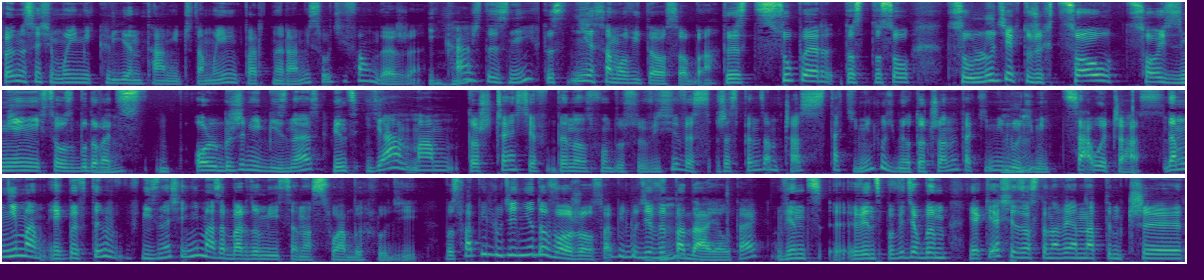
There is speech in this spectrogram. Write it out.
pewnym sensie moimi klientami, czy tam moimi partnerami są ci founderzy. I mhm. każdy z nich to jest niesamowita osoba. To jest super, to, to, są, to są ludzie, którzy chcą coś zmienić, chcą zbudować mhm. olbrzymi biznes, więc ja mam to szczęście, będąc w funduszu VC, że spędzam czas z takimi ludźmi, otoczony takimi mhm. ludźmi, cały czas. Tam nie mam, jakby w tym biznesie nie ma za bardzo miejsca na słabych ludzi, bo słabi ludzie nie dowożą, słabi ludzie mhm. wypadają, tak? Więc, więc powiedziałbym, jak ja się zastanawiałem nad tym, czy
